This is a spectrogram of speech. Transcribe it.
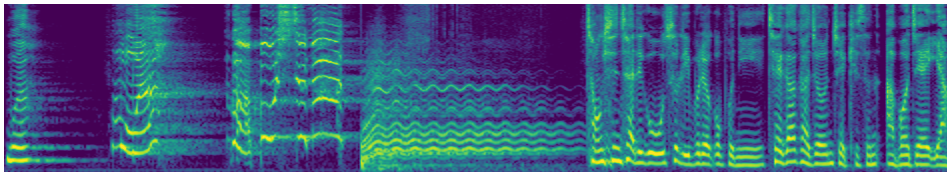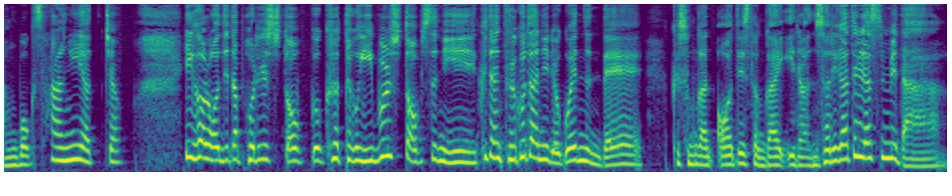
뭐야? 어머 뭐야? 이거 아빠 옷이잖아. 정신 차리고 옷을 입으려고 보니 제가 가져온 재킷은 아버지의 양복 상의였죠. 이걸 어디다 버릴 수도 없고 그렇다고 입을 수도 없으니 그냥 들고 다니려고 했는데 그 순간 어디선가 이런 소리가 들렸습니다.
